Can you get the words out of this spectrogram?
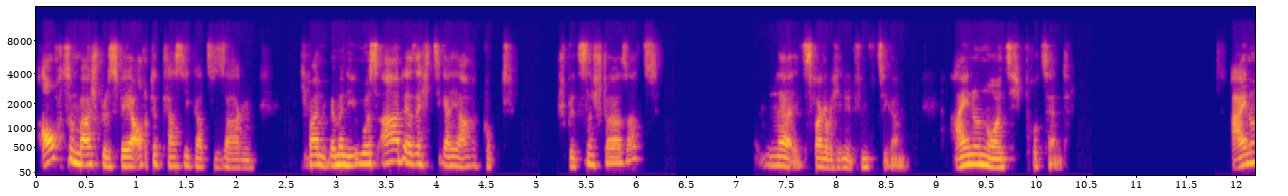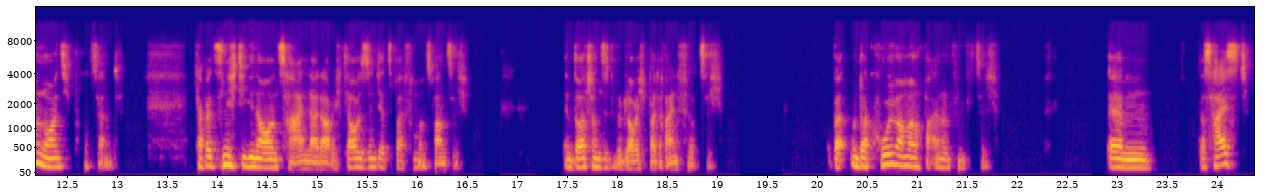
Auch zum Beispiel, es wäre auch der Klassiker zu sagen, ich meine, wenn man die USA der 60er Jahre guckt, Spitzensteuersatz, na, das war, glaube ich, in den 50ern, 91 Prozent. 91 Prozent. Ich habe jetzt nicht die genauen Zahlen leider, aber ich glaube, wir sind jetzt bei 25. In Deutschland sind wir, glaube ich, bei 43. Bei, unter Kohl waren wir noch bei 51. Ähm, das heißt,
